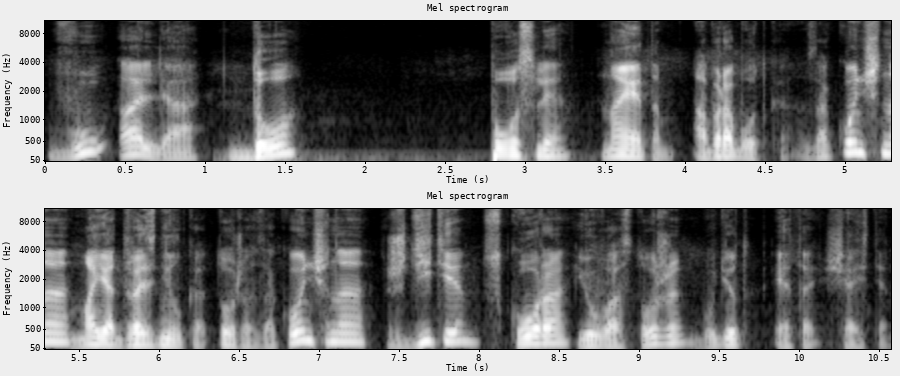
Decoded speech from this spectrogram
Вуаля. До, после. На этом обработка закончена. Моя дразнилка тоже закончена. Ждите, скоро и у вас тоже будет это счастье.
